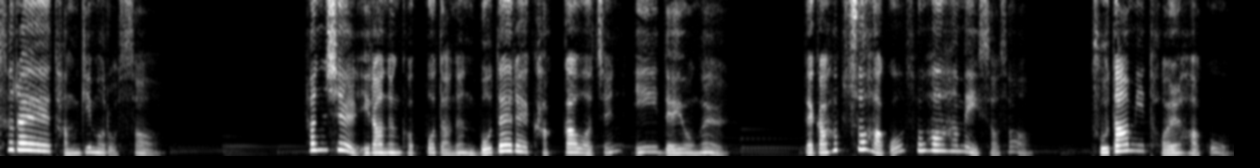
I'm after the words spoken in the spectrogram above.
틀에 담김으로써 현실이라는 것보다는 모델에 가까워진 이 내용을 내가 흡수하고 소화함에 있어서 부담이 덜하고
